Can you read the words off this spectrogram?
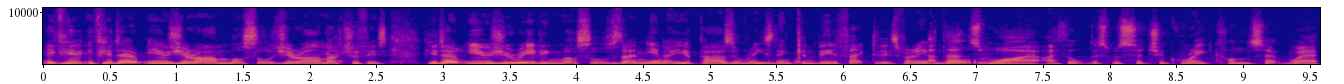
If you, if you don't use your arm muscles, your arm atrophies. If you don't use your reading muscles, then, you know, your powers of reasoning can be affected. It's very important. And that's why I thought this was such a great concept where,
